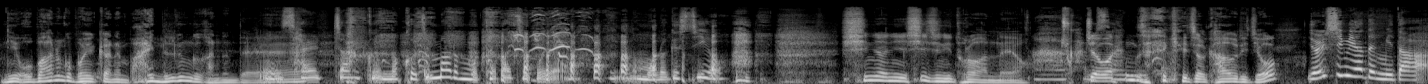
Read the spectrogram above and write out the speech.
네 오버하는 거 보니까는 많이 늙은 것 같는데. 음, 살짝 그나 거짓말은 못해가지고요 난 모르겠어요 신년이 시즌이 돌아왔네요. 아, 축제와 감사합니다. 행사의 계절 가을이죠. 열심히 해야 됩니다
